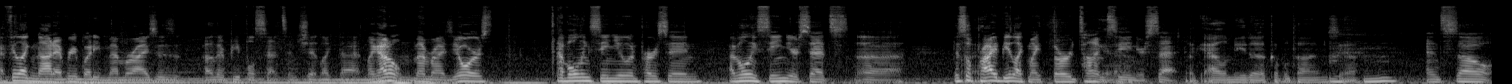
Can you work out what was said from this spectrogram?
i feel like not everybody memorizes other people's sets and shit like that like i don't Mhm. memorize yours i've only seen you in person i've only seen your sets uh this will probably be like my third time Yeah. seeing your set Like Alameda a couple times. Yeah. Mhm. and so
